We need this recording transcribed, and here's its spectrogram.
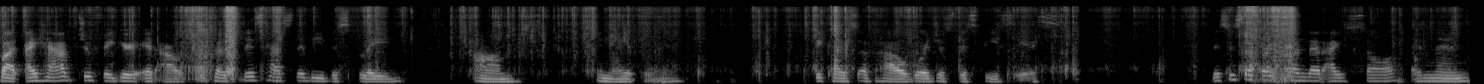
But I have to figure it out because this has to be displayed um, in my opinion. Because of how gorgeous this piece is. This is the first one that I saw. And then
